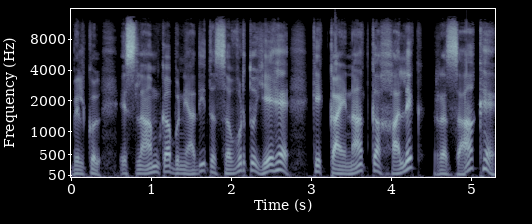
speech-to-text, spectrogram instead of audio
بالکل اسلام کا بنیادی تصور تو یہ ہے کہ کائنات کا خالق رزاق ہے۔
